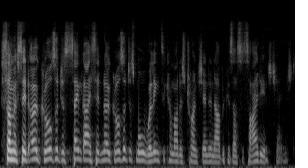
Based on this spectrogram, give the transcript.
Some have said, oh, girls are just, same guy said, no, girls are just more willing to come out as transgender now because our society has changed.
